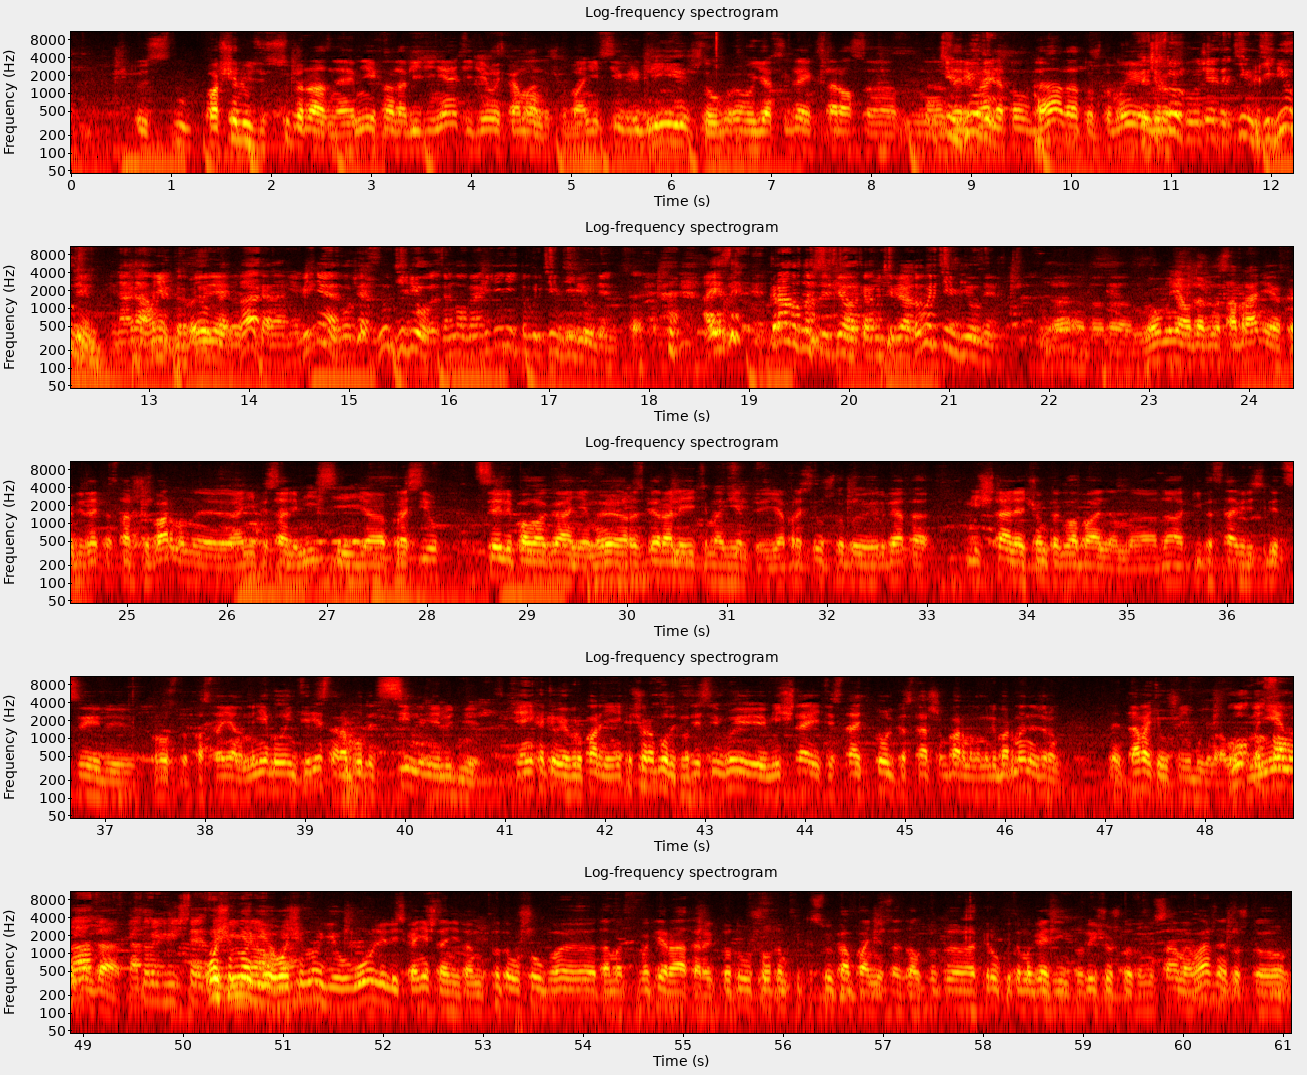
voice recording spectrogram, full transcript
то есть ну, вообще люди супер разные, и мне их надо объединять и делать команду, чтобы они все гребли, что я всегда их старался э, заряжать о том, да, да, то, что мы... Зачастую получается team дебилдинг, иногда у некоторых людей, да, когда они объединяют, получается, ну, дебил, если много объединить, то будет team дебилдинг. А если грамотно все сделать, как у тебя, то будет team билдинг. Да, да, да. Но у меня вот даже на собраниях обязательно старшие бармены, они писали миссии, я просил целеполагания, мы разбирали эти моменты. Я просил, чтобы ребята мечтали о чем-то глобальном, а, да, какие-то ставили себе цели просто постоянно. Мне было интересно работать с сильными людьми. Я не хотел, я говорю, парни, я не хочу работать. Вот если вы мечтаете стать только старшим барменом или барменеджером, э, давайте лучше не будем работать. Мне нужно, солдат, да. который не мечтает Очень многие, да? очень многие уволились, конечно, они там, кто-то ушел в, э, там, в операторы, кто-то ушел там какую-то свою компанию создал, кто-то открыл какой-то магазин, кто-то еще что-то. Но самое важное то, что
